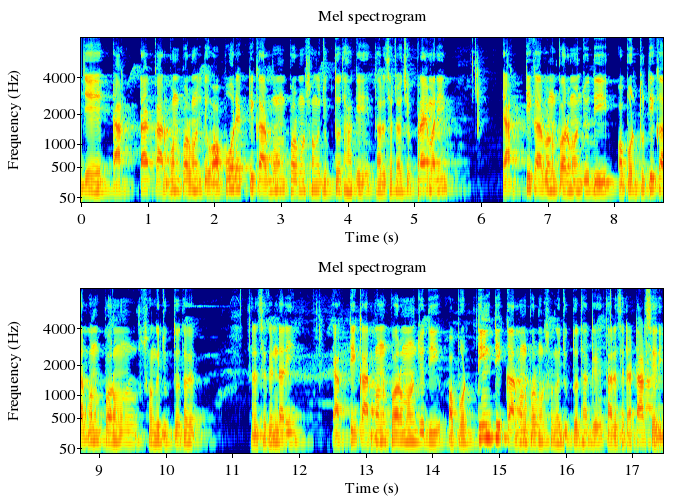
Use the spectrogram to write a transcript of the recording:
যে একটা কার্বন পরমাণু যদি অপর একটি কার্বন পরমাণুর সঙ্গে যুক্ত থাকে, তাহলে সেটা হচ্ছে প্রাইমারি একটি কার্বন পরমাণু যদি অপর দুটি কার্বন পরমাণুর সঙ্গে যুক্ত থাকে তাহলে সেকেন্ডারি একটি কার্বন পরমাণু যদি অপর তিনটি কার্বন পরমাণুর সঙ্গে যুক্ত থাকে, তাহলে সেটা টার্সেরি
